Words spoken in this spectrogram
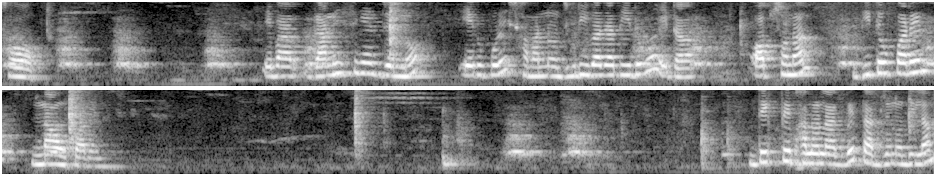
সফট এবার গার্নিশিংয়ের জন্য এর উপরে সামান্য ঝুড়ি বাজা দিয়ে দেবো, এটা অপশনাল দিতেও পারেন, নাও পারেন। দেখতে ভালো লাগবে, তার জন্য দিলাম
